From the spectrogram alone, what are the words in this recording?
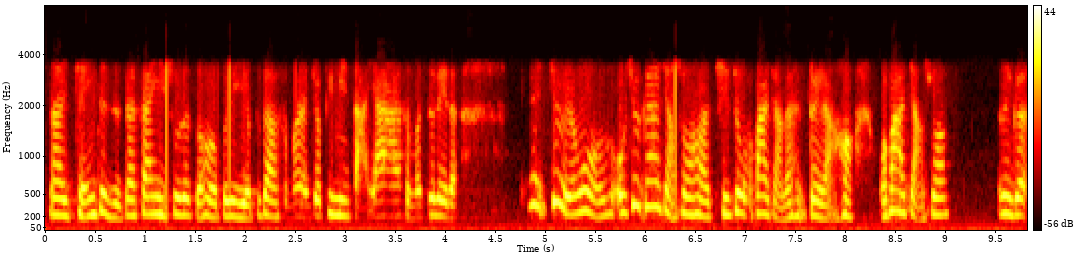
那前一阵子在翻译书的时候，不是也不知道什么人就拼命打压啊什么之类的。那就有人问我，我就跟他讲说哈，其实我爸讲的很对了哈。我爸讲说，那个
